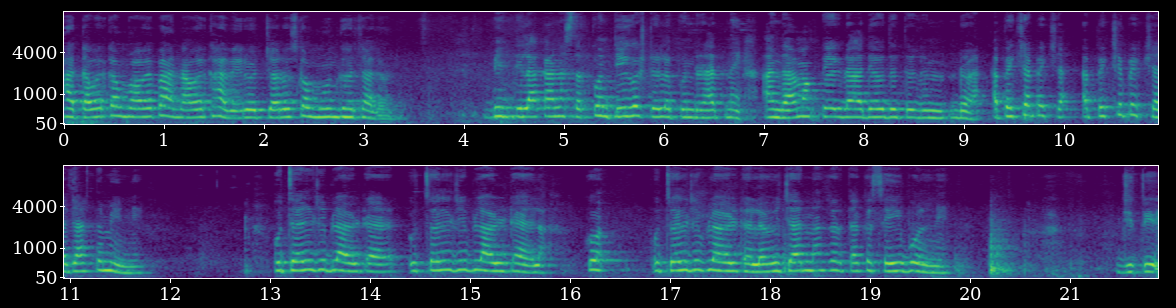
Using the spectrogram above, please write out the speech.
हातावर कमवावे पानावर खावे रोजच्या रोज कमवून घर चालवणे. भिंतीला का नसतात कोणतीही गोष्ट लपून राहत नाही. आंधळा मागतो एकदा देव देतो डोळा अपेक्षापेक्षा अपेक्षेपेक्षा जास्त मिळणे उचल जीभ लावली टाळ उचल जीभ लावली टाळायला को उचल जीभ लावली विचार न करता कसेही बोलणे. जिथे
